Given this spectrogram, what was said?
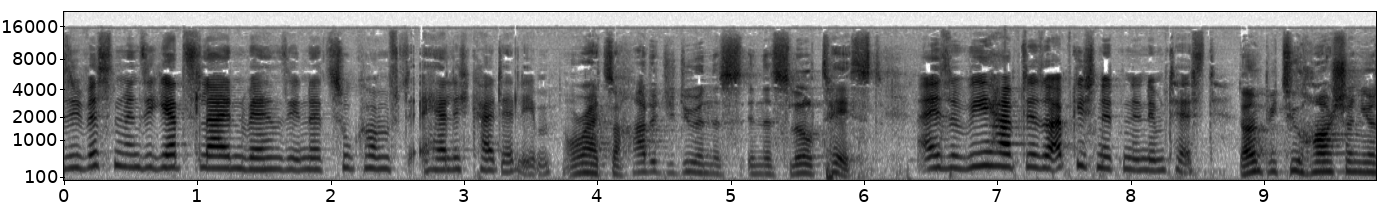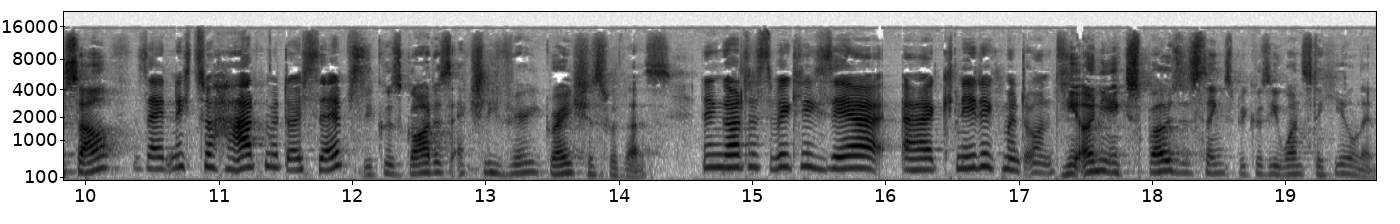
sie wissen, wenn sie jetzt leiden, werden sie in der Zukunft Herrlichkeit erleben. All right, so how did you do in this in this little test? Also, wie habt ihr so abgeschnitten in dem Test? Don't be too harsh on yourself Seid nicht zu hart mit euch selbst, because God is actually very gracious with us. denn Gott ist wirklich sehr äh, gnädig mit uns. He only exposes things because he wants to heal them.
